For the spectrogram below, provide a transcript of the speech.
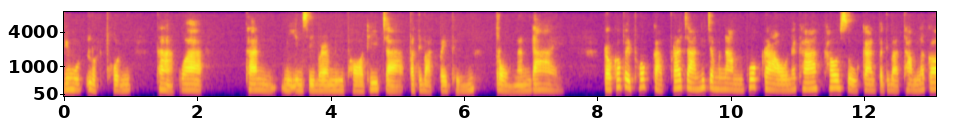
วิมุตติหลุดพ้น ถ้าหากว่าท่านมีอินทรีย์บารมีพอที่จะปฏิบัติไปถึงตรงนั้นได้ เราก็ไปพบกับพระอาจารย์ที่จะมานำพวกเรานะคะ เข้าสู่การปฏิบัติธรรม แล้วก็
